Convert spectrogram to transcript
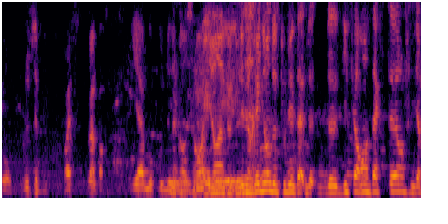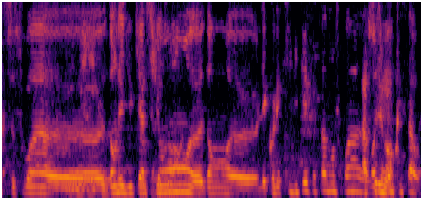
bon, je sais plus. Bref, peu importe. Il y a beaucoup de gens. C'est une réunion de tous les de, de différents acteurs, je veux dire que ce soit euh, dans l'éducation, euh, dans euh, les collectivités, c'est ça, non je crois? Absolument. J'ai compris ça. Ouais.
